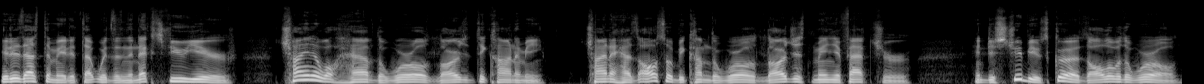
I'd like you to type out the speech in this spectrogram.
It is estimated that within the next few years, China will have the world's largest economy. China has also become the world's largest manufacturer and distributes goods all over the world,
